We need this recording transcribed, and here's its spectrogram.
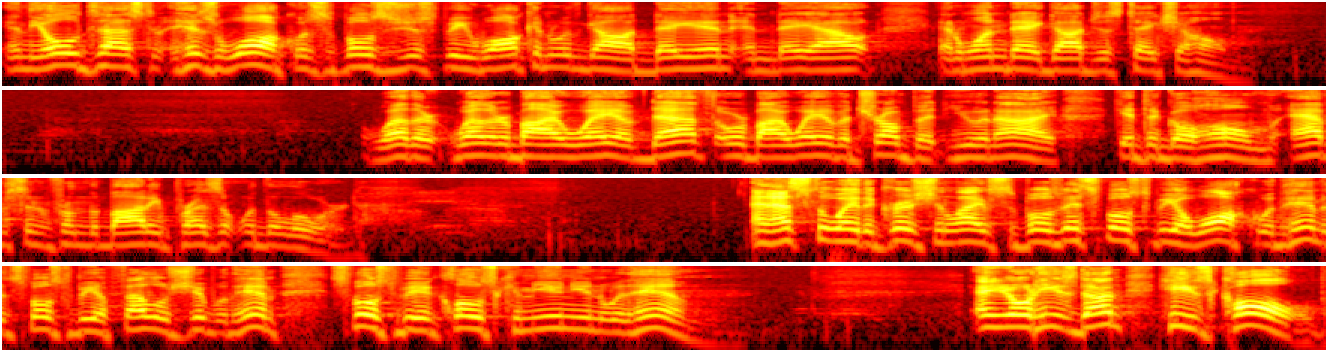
In the Old Testament, his walk was supposed to just be walking with God day in and day out, and one day God just takes you home. Whether, whether by way of death or by way of a trumpet, you and I get to go home, absent from the body, present with the Lord. And that's the way the Christian life is supposed It's supposed to be a walk with Him. It's supposed to be a fellowship with Him. It's supposed to be a close communion with Him. And you know what He's done? He's called.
